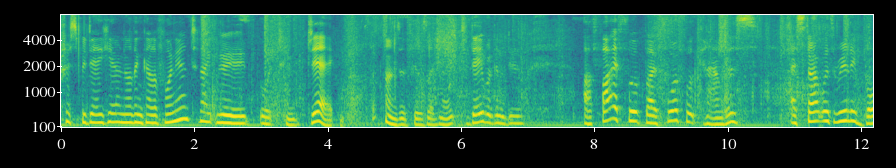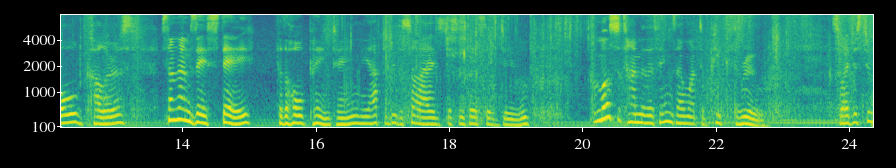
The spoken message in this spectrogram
crispy day here in Northern California. Tonight we, or today, sometimes it feels like night. Today we're going to do a five foot by four foot canvas. I start with really bold colors. Sometimes they stay for the whole painting. You have to do the sides just in case they do. But most of the time they're the things I want to peek through. So I just do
